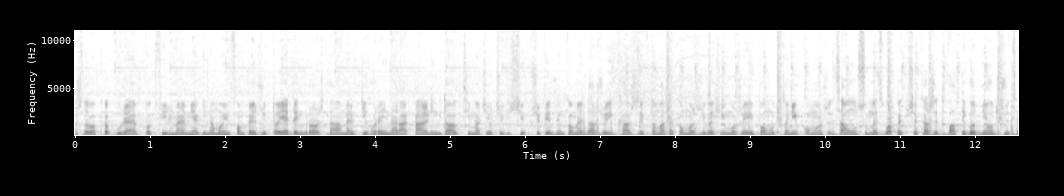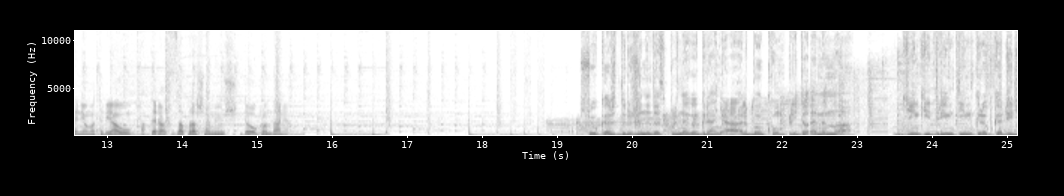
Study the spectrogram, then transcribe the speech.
każda łapka w górę pod filmem, jak i na moim fanpage'u to jeden grosz dla Amelki chorej na raka. Link do aukcji macie oczywiście w przypiętym komentarzu i każdy, kto ma taką możliwość i może jej pomóc, to niech pomoże. Całą sumę z łapek przekaże dwa tygodnie odrzucenia materiału. A teraz zapraszam już do oglądania. Szukasz drużyny do wspólnego grania albo kumpli do MMA. Dzięki dreamteam.gg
